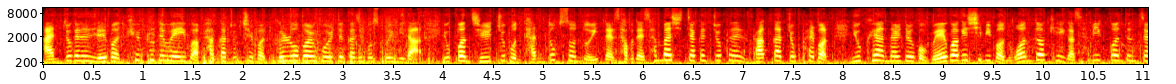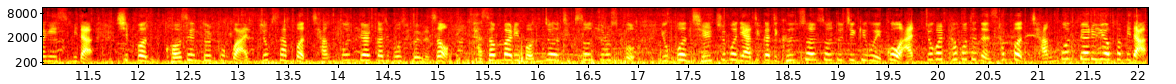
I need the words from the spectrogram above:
안쪽에는 1번 큐피드 웨이와 바깥쪽 7번 글로벌 골드까지 모습 보입니다. 6번 질주분 단독 선두 이때 4분의 3마 시작은 좁혀낸 바깥쪽 8번 유쾌한 날 들고 외곽의 12번 원더케이가 3위권 등장해 있습니다. 10번 거센 돌풍과 안쪽 3번 장군별까지 모습 보이면서 5마리 먼저 직선주로 승부 6번 질주분이 아직까지 근소한 선두 지키고 있고 안쪽을 파고드는 3번 장군별이 위협합니다.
